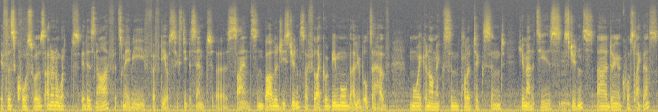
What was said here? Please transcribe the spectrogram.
if this course was. I don't know what it is now. If it's maybe fifty or sixty percent uh, science and biology students, I feel like it would be more valuable to have more economics and politics and humanities Mm. students uh, doing a course like this,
